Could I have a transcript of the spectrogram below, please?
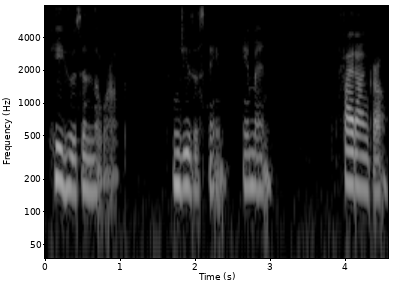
he who is in the world. In Jesus' name, amen. Fight on, girl.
